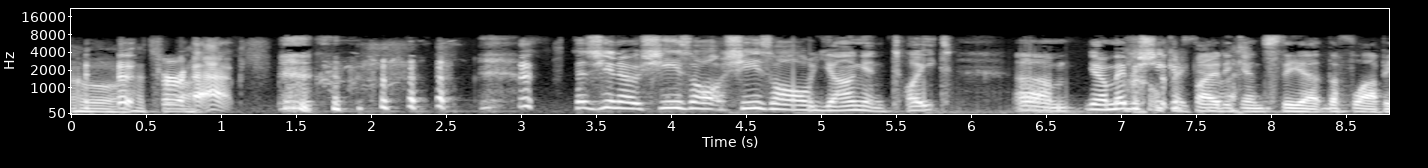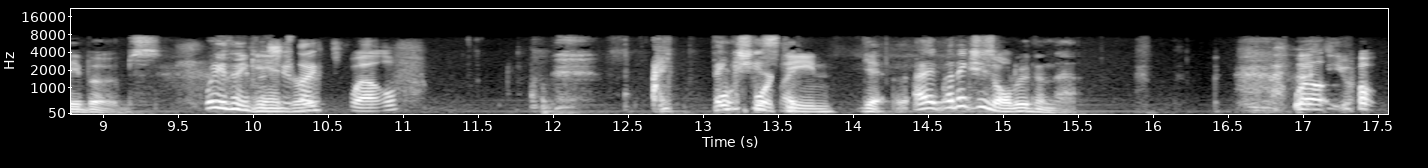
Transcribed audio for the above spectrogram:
Oh, that's rough. Perhaps. Because you know she's all she's all young and tight. Um, you know maybe she Oh could fight gosh. against the uh, the floppy boobs. What do you think, She's Andrew? like 12. I think she's like- 14. yeah, I, I think she's older than that. Well, you hope.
